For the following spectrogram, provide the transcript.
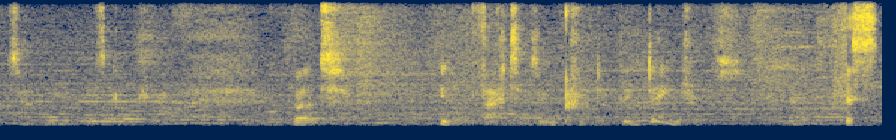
that's happening in this country. But, you know, that is incredibly dangerous. Pues,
